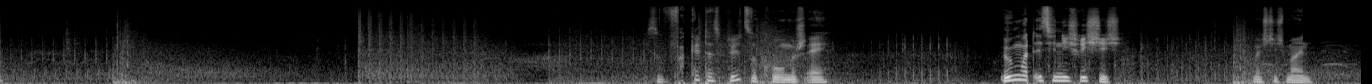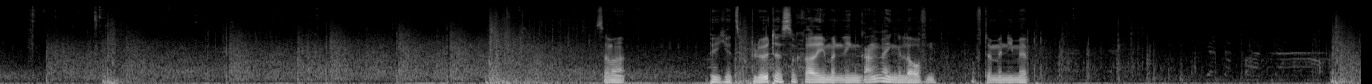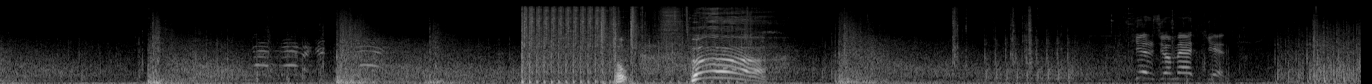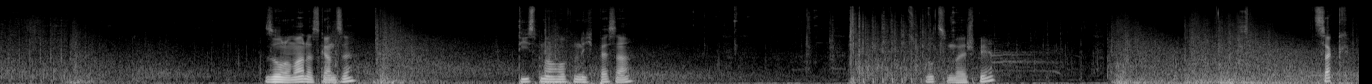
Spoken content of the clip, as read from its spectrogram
Wieso wackelt das Bild so komisch, ey? Irgendwas ist hier nicht richtig. Möchte ich meinen. Sag mal, bin ich jetzt blöd? Da ist doch gerade jemand in den Gang reingelaufen. Auf der Minimap. Oh. So, nochmal das Ganze. Diesmal hoffentlich besser. So zum Beispiel. Zack.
